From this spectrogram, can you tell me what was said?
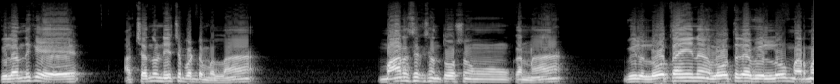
వీళ్ళందుకే ఆ చంద్రుడు నీచబడడం వల్ల మానసిక సంతోషం కన్నా వీళ్ళు లోతైన లోతుగా వీళ్ళు మర్మ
